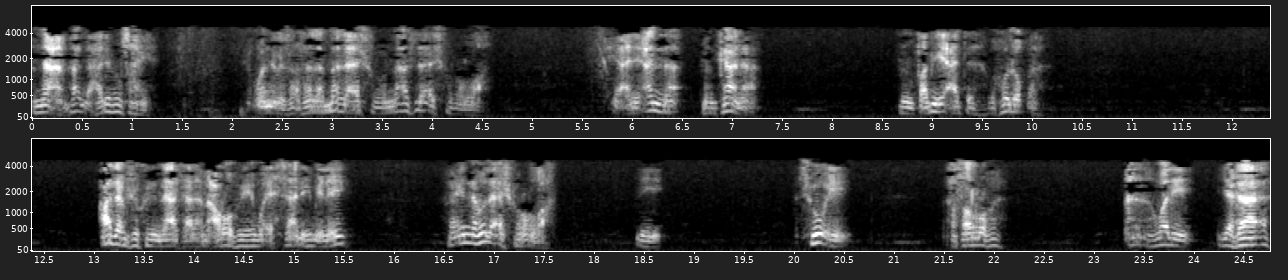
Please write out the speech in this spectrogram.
نعم هذا حديث صحيح. يقول النبي صلى الله عليه وسلم من لا يشكر الناس لا يشكر الله. يعني أن من كان من طبيعته وخلقه عدم شكر الناس على معروفهم وإحسانهم إليه فإنه لا يشكر الله لسوء تصرفه ولجفائه.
